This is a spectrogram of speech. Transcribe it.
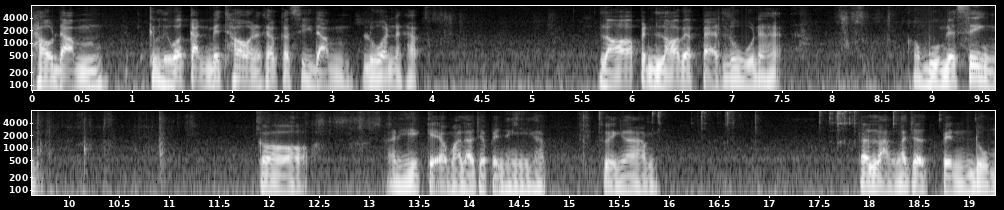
เทาดำหรือว่ากันเมทัลนะครับ กับสีดำล้วนนะครับ ล้อเป็นล้อแบบ8รูนะฮะ ของบูมเลสซิ่งก็อันนี้แกะออกมาแล้วจะเป็นอย่างนี้ครับ สวยงาม ด้านหลังก็จะเป็นดุม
